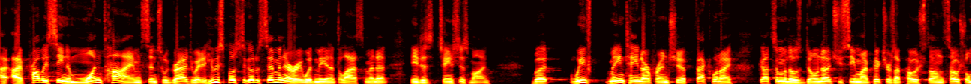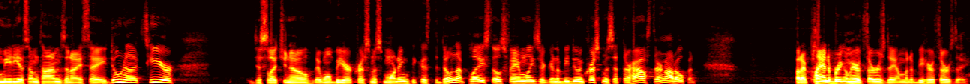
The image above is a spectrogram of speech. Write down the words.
I, have probably seen him one time since we graduated. He was supposed to go to seminary with me, and at the last minute, he just changed his mind. But we've maintained our friendship. In fact, when I got some of those donuts, you see my pictures I post on social media sometimes, and I say, Donuts here. Just to let you know, they won't be here Christmas morning because the donut place, those families are going to be doing Christmas at their house. They're not open. But I plan to bring them here Thursday. I'm going to be here Thursday.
